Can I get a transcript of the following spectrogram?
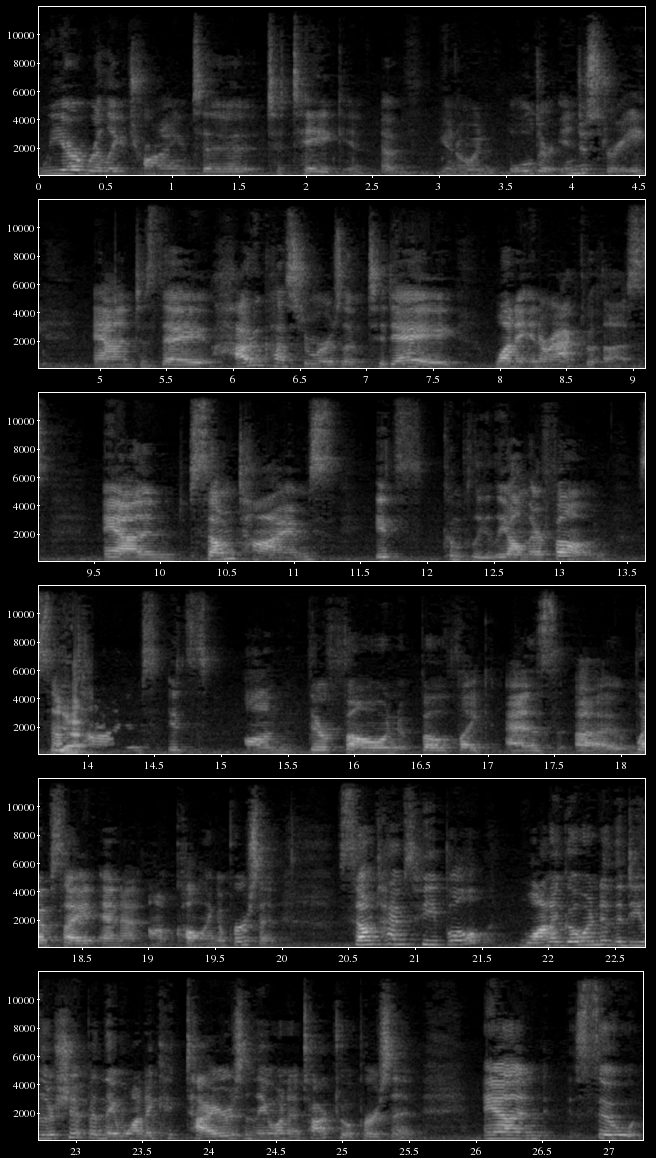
we are really trying to, to take an, of, you know, an older industry and to say, how do customers of today want to interact with us? And sometimes it's completely on their phone. Sometimes it's on their phone, both like as a website and uh, calling a person. Sometimes people want to go into the dealership and they want to kick tires and they want to talk to a person. And so,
